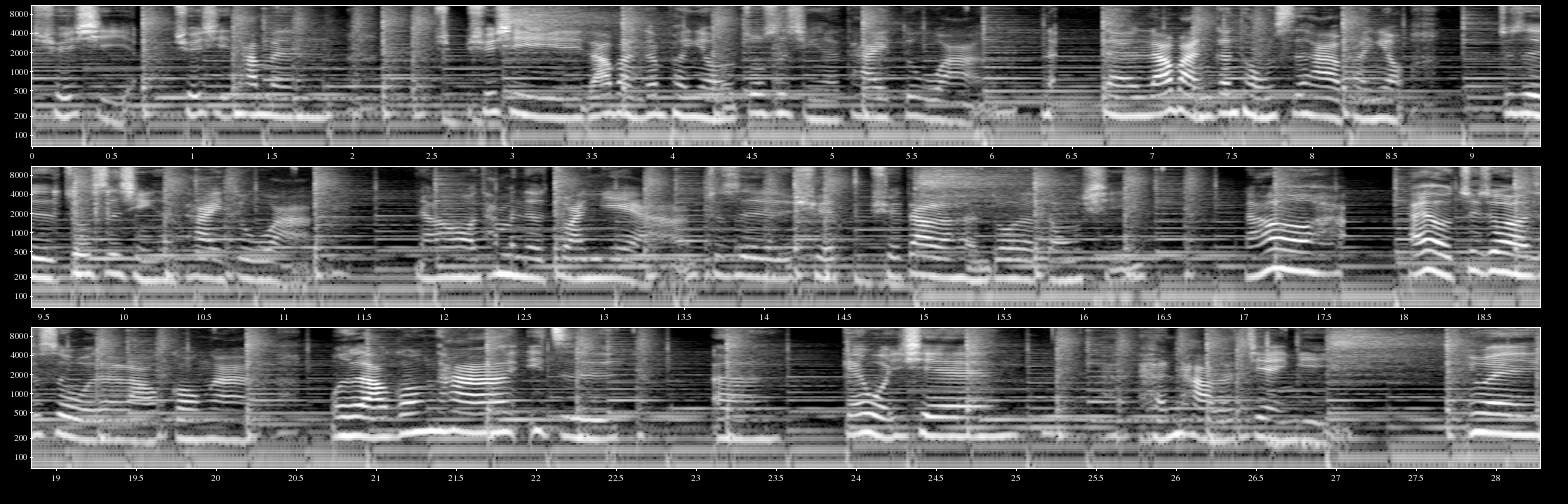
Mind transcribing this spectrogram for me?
学习学习他们学习老板跟朋友做事情的态度啊，那呃老板跟同事还有朋友就是做事情的态度啊，然后他们的专业啊，就是学学到了很多的东西，然后还还有最重要的就是我的老公啊，我的老公他一直嗯、给我一些。很好的建议，因为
